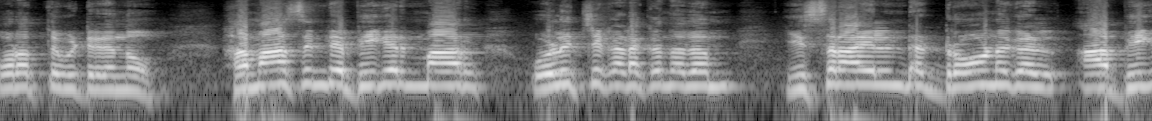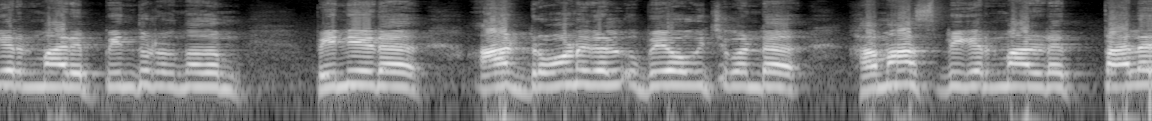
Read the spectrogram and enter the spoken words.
പുറത്തുവിട്ടിരുന്നു ഹമാസിന്റെ ഭീകരന്മാർ ഒളിച്ചു കടക്കുന്നതും ഇസ്രായേലിന്റെ ഡ്രോണുകൾ ആ ഭീകരന്മാരെ പിന്തുടരുന്നതും പിന്നീട് ആ ഡ്രോണുകൾ ഉപയോഗിച്ചുകൊണ്ട് ഹമാസ് ഭീകരന്മാരുടെ തല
